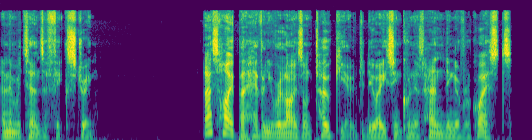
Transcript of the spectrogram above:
and then returns a fixed string. As Hyper heavily relies on Tokio to do asynchronous handling of requests,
